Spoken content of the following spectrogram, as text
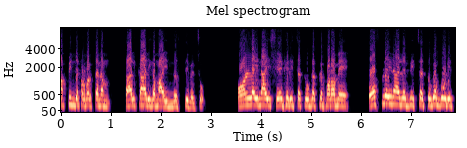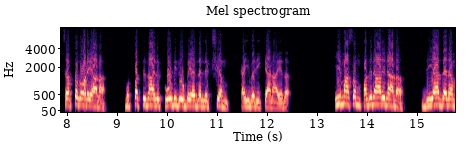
ആപ്പിന്റെ പ്രവർത്തനം താൽക്കാലികമായി നിർത്തിവെച്ചു. ഓൺലൈനായി ശേഖരിച്ച തുകക്ക് പുറമെ ഓഫ്ലൈനായി ലഭിച്ച തുക കൂടി ചേർത്തതോടെയാണ് മുപ്പത്തിനാല് കോടി രൂപ എന്ന ലക്ഷ്യം കൈവരിക്കാനായത്. ഈ മാസം പതിനാറിനാണ് ദിയാദനം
